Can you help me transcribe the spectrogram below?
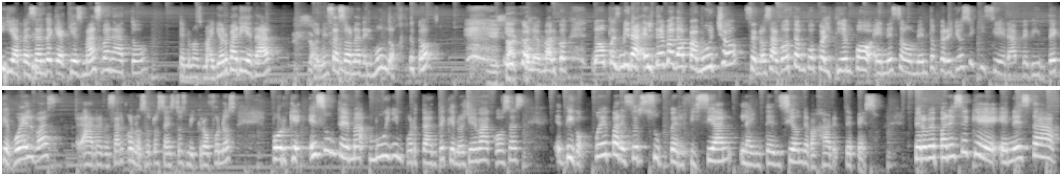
Y a pesar de que aquí es más barato, tenemos mayor variedad en esa zona del mundo, ¿no? Exacto. Híjole, Marco. No, pues mira, el tema da para mucho, se nos agota un poco el tiempo en ese momento, pero yo sí quisiera pedirte que vuelvas a regresar con nosotros a estos micrófonos, porque es un tema muy importante que nos lleva a cosas digo, puede parecer superficial la intención de bajar de peso, pero me parece que en esta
